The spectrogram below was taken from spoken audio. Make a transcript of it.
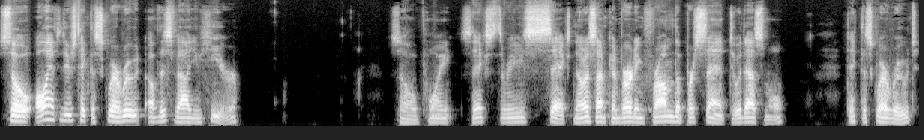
So all I have to do is take the square root of this value here. So 0.636. Notice I'm converting from the percent to a decimal. Take the square root,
